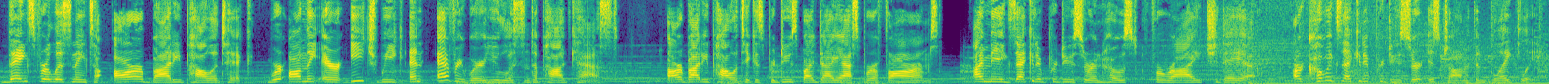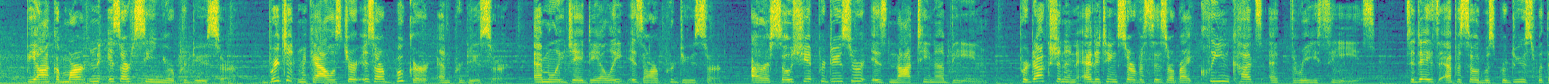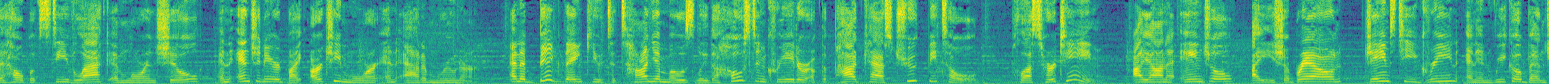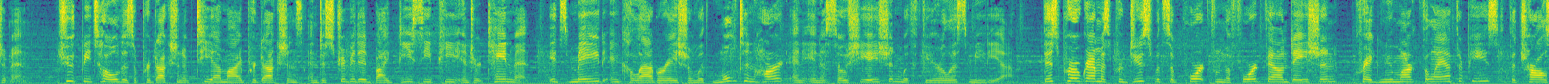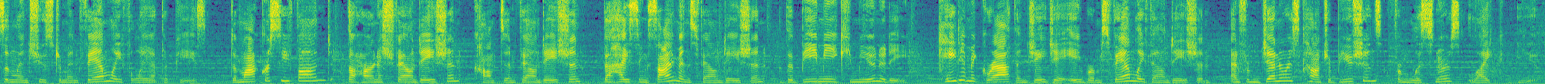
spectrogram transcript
Thanks for listening to Our Body Politic. We're on the air each week and everywhere you listen to podcasts. Our Body Politic is produced by Diaspora Farms. I'm the executive producer and host, Farai Chideya. Our co executive producer is Jonathan Blakely. Bianca Martin is our senior producer. Bridget McAllister is our booker and producer. Emily J. Daly is our producer. Our associate producer is Natina Bean. Production and editing services are by Clean Cuts at 3Cs. Today's episode was produced with the help of Steve Lack and Lauren Schild and engineered by Archie Moore and Adam Runer. And a big thank you to Tanya Mosley, the host and creator of the podcast Truth Be Told, plus her team Ayana Angel, Aisha Brown, James T. Green, and Enrico Benjamin. Truth Be Told is a production of TMI Productions and distributed by DCP Entertainment. It's made in collaboration with Molten Heart and in association with Fearless Media. This program is produced with support from the Ford Foundation, Craig Newmark Philanthropies, the Charles and Lynn Schusterman Family Philanthropies, Democracy Fund, the Harnisch Foundation, Compton Foundation, the Heising Simons Foundation, the BMe Community, Katie McGrath and J.J. Abrams Family Foundation, and from generous contributions from listeners like you.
